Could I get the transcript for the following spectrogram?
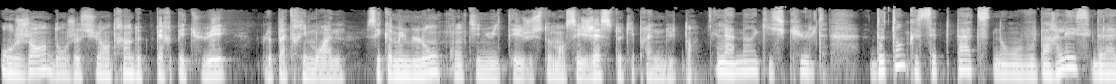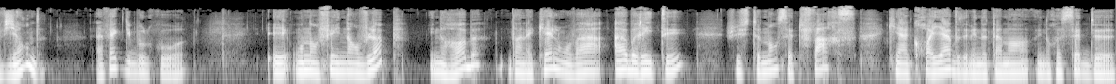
aux gens dont je suis en train de perpétuer le patrimoine. C'est comme une longue continuité, justement, ces gestes qui prennent du temps. La main qui sculpte. D'autant que cette pâte dont vous parlez, c'est de la viande avec du boulgour. Et on en fait une enveloppe, une robe, dans laquelle on va abriter justement cette farce qui est incroyable. Vous avez notamment une recette de,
